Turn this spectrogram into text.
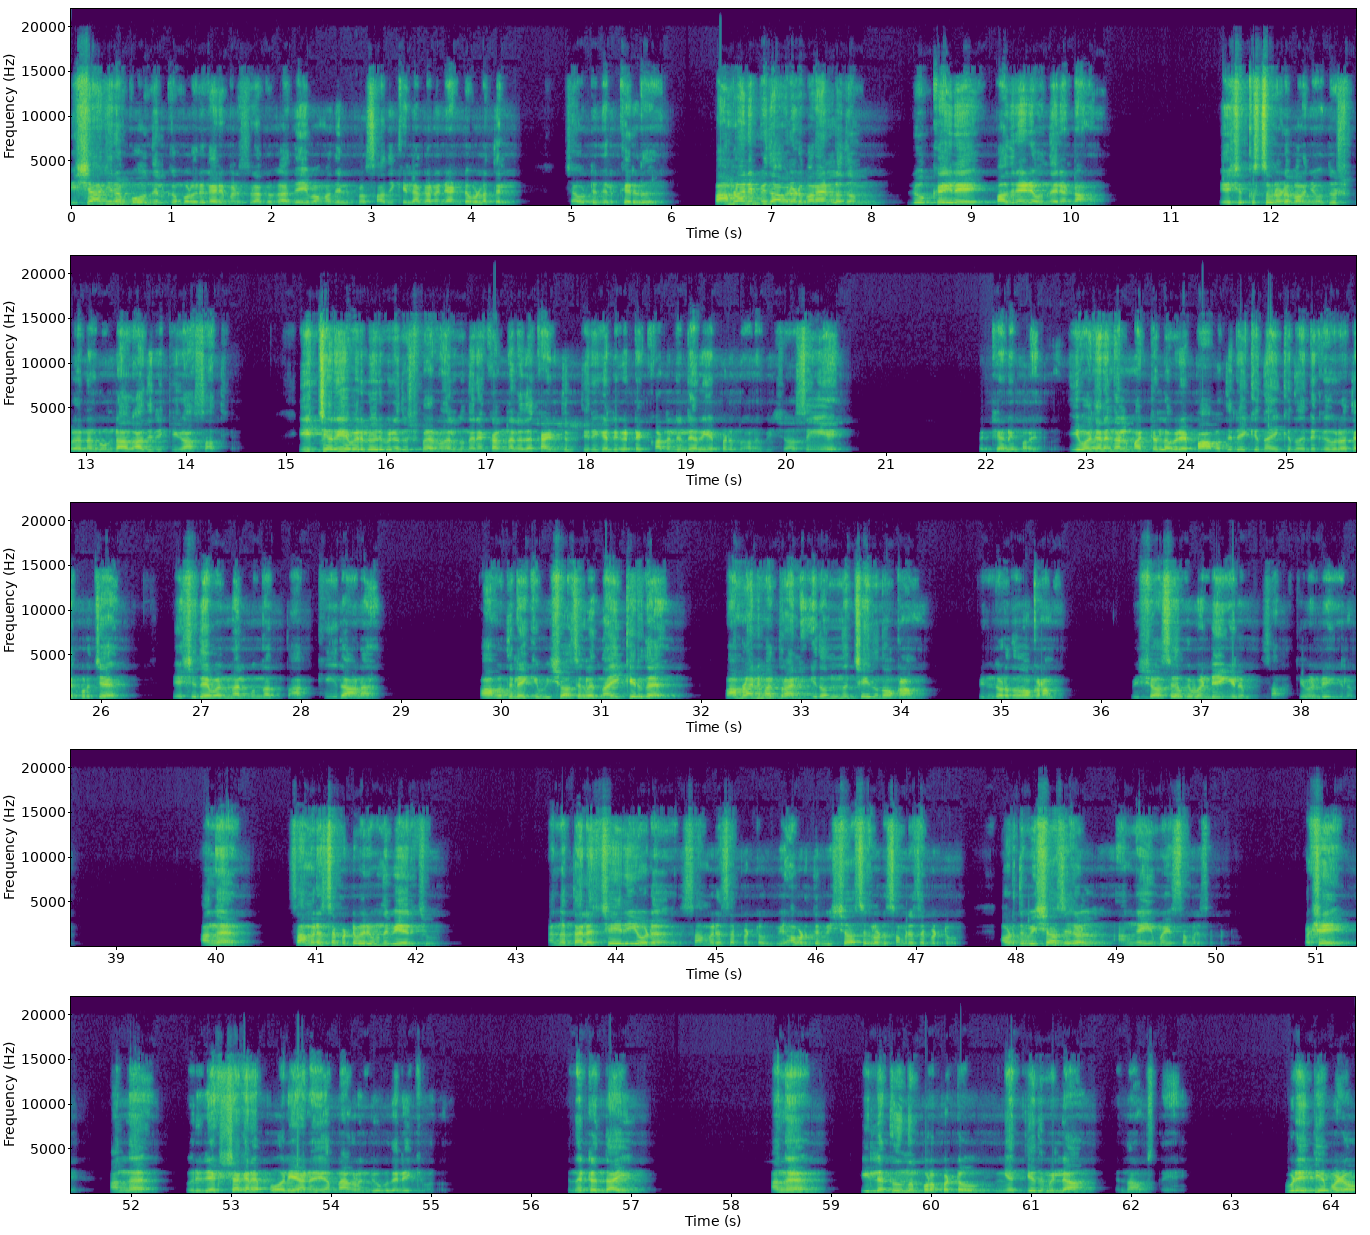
പിശാചിനൊപ്പവും നിൽക്കുമ്പോൾ ഒരു കാര്യം മനസ്സിലാക്കുക ദൈവം അതിൽ പ്രസാദിക്കില്ല. കാരണം രണ്ട് വെള്ളത്തിൽ ചവിട്ടി നിൽക്കരുത്. പാമ്പ്ലാനി പിതാവിനോട് പറയാനുള്ളതും ലൂക്കയിലെ പതിനേഴ് ഒന്ന് രണ്ടാണ്. യേശു ക്രിസ്തുവിനോട് പറഞ്ഞു ദുഷ്പ്രേരണകൾ ഉണ്ടാകാതിരിക്കുക അസാധ്യം. ഈ ചെറിയവരിൽ ഒരുവിന് ദുഷ്പ്രേരണ നൽകുന്നതിനേക്കാൾ നല്ലത് കഴുത്തിൽ തിരികല്ല് കെട്ടി കടലിൽ എറിയപ്പെടുന്നതാണ്. വിശ്വാസിയെ പറ്റിയാണ് ഈ പറയുന്നത്. ഈ വചനങ്ങൾ മറ്റുള്ളവരെ പാപത്തിലേക്ക് നയിക്കുന്നതിന്റെ ഗൗരവത്തെക്കുറിച്ച് യേശുദേവൻ നൽകുന്ന താക്കീതാണ്. പാപത്തിലേക്ക് വിശ്വാസികളെ നയിക്കരുത്. പാമ്പ്ലാനി മെത്രാൻ ഇതൊന്ന് ചെയ്തു നോക്കണം പിന്തുടർന്ന് നോക്കണം. വിശ്വാസികൾക്ക് വേണ്ടിയെങ്കിലും സഭയ്ക്ക് വേണ്ടിയെങ്കിലും. അങ്ങ് സമരസപ്പെട്ടു വരുമെന്ന് വിചാരിച്ചു. അങ്ങ് തലശ്ശേരിയോട് സമരസപ്പെട്ടു. അവിടുത്തെ വിശ്വാസികളോട് സമരസപ്പെട്ടു. അവിടുത്തെ വിശ്വാസികൾ അങ്ങയുമായി സമരസപ്പെട്ടു. പക്ഷേ അങ്ങ് ഒരു രക്ഷകനെ പോലെയാണ് എറണാകുളം രൂപതയിലേക്ക് വന്നത്. എന്നിട്ട് എന്തായി? അങ്ങ് ഇല്ലത്തു നിന്നും പുറപ്പെട്ടു. ഇങ്ങ് എത്തിയതുമില്ല എന്ന അവസ്ഥയായി. ഇവിടെ എത്തിയപ്പോഴോ?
